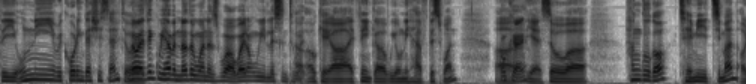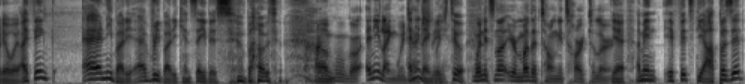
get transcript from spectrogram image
the only recording that she sent? Or? No, I think we have another one as well. Why don't we listen to it? Uh, okay, uh, I think uh, we only have this one. Uh, Okay. Yeah, so uh, 한국어 재미있지만 어려워요. I think anybody, everybody can say this about. Um, 한국어, any language, any actually. language too. When it's not your mother tongue, it's hard to learn. yeah, I mean, if it's the opposite,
